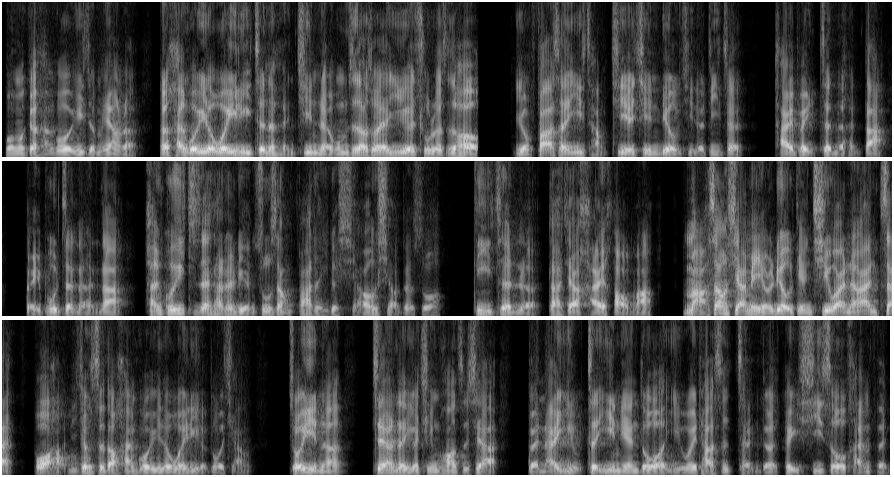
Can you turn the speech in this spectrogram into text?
我们跟韩国瑜怎么样了？而韩国瑜的威力真的很惊人。我们知道说，在一月初的时候，有发生一场接近六级的地震。台北震得很大，北部震得很大。韩国瑜只在他的脸书上发了一个小小的说：“地震了，大家还好吗？”马上下面有六点七万人按赞，哇，你就知道韩国瑜的威力有多强。所以呢，这样的一个情况之下，本来有这一年多以为他是整个可以吸收韩粉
